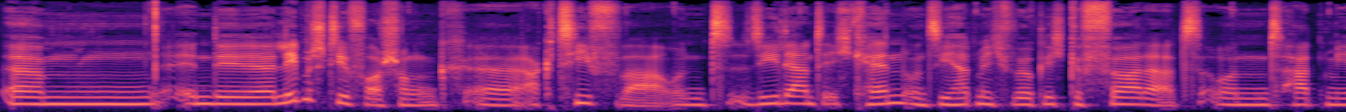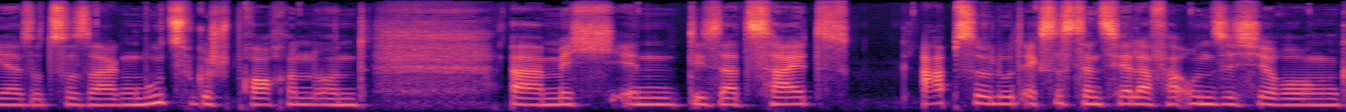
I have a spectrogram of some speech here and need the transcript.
ähm, in der Lebensstilforschung äh, aktiv war. Und sie lernte ich kennen und sie hat mich wirklich gefördert und hat mir sozusagen Mut zugesprochen und äh, mich in dieser Zeit absolut existenzieller Verunsicherung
